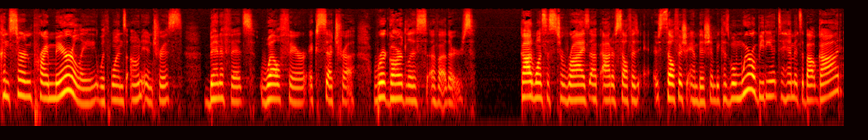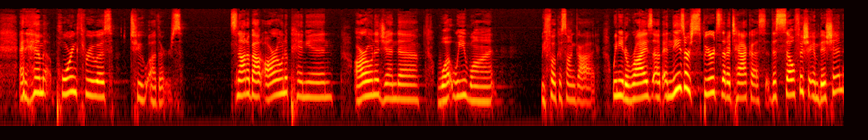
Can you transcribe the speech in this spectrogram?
concerned primarily with one's own interests, benefits, welfare, etc., regardless of others. God wants us to rise up out of selfish, selfish ambition because when we're obedient to Him, it's about God and Him pouring through us to others. It's not about our own opinion, our own agenda, what we want. We focus on God. We need to rise up. And these are spirits that attack us. The selfish ambition,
